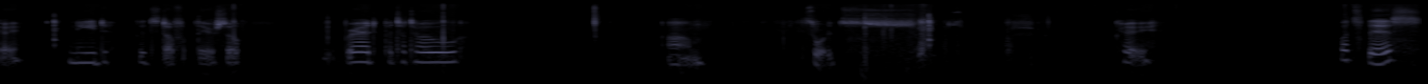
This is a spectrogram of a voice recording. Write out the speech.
Okay, we need good stuff up there. So, bread, potato, um, swords. Okay. What's this?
